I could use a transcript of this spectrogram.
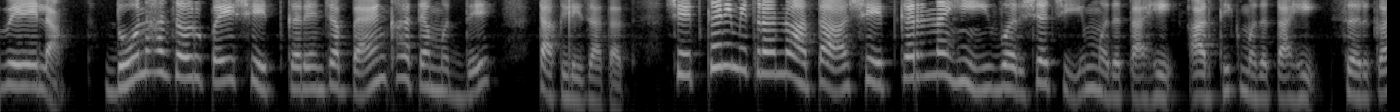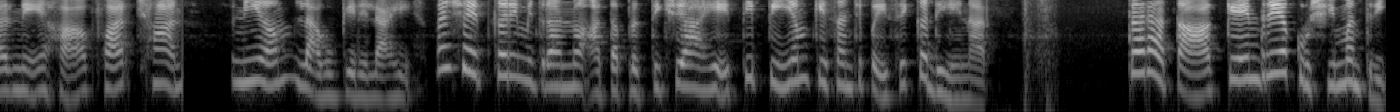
वेळेला दोन हजार रुपये शेतकऱ्यांच्या बँक खात्यामध्ये टाकले जातात. शेतकरी मित्रांनो आता शेतकऱ्यांनाही वर्षाची मदत आहे आर्थिक मदत आहे. सरकारने हा फार छान नियम लागू केलेला आहे. पण शेतकरी मित्रांनो आता प्रतीक्षा आहे ती पी एम किसानचे पैसे कधी येणार? तर आता केंद्रीय कृषी मंत्री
